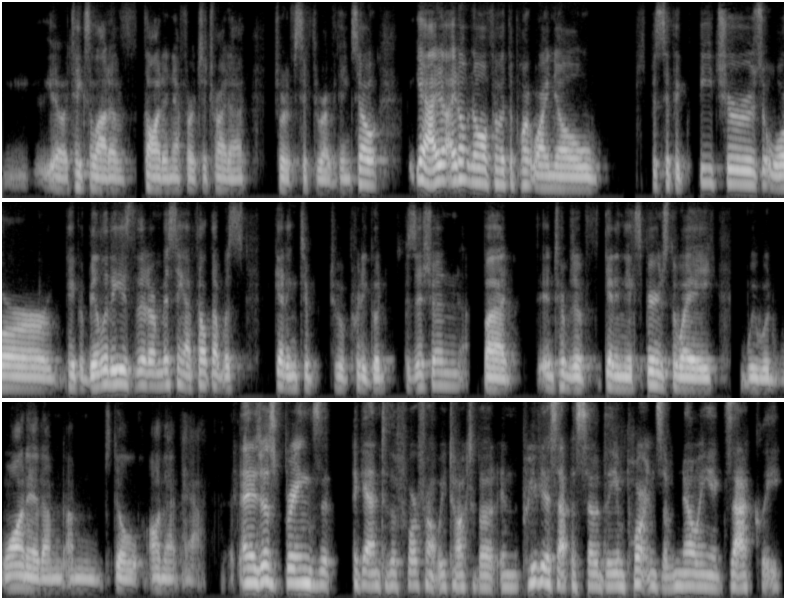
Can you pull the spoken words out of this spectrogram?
you know it takes a lot of thought and effort to try to sort of sift through everything. So yeah I, I don't know if i'm at the point where i know specific features or capabilities that are missing. I felt that was getting to, to a pretty good position but in terms of getting the experience the way we would want it i'm, I'm still on that path and it just brings it again to the forefront we talked about in the previous episode the importance of knowing exactly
